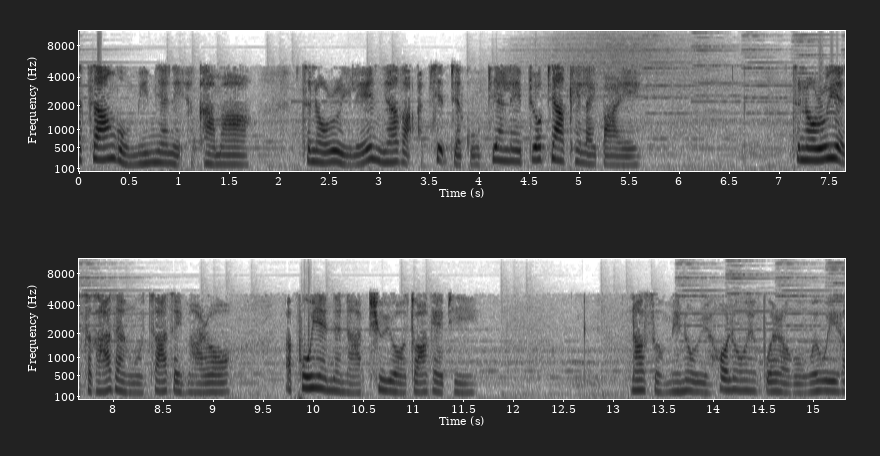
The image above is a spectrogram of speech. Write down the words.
အချောင်းကိုမင်းမြန်းတဲ့အခါမှာကျွန်တော်တို့တွေလည်းညကအဖြစ်အပျက်ကိုပြန်လဲပြောပြခဲ့လိုက်ပါတယ်။ကျွန်တော်တို့ရဲ့စကားသံကိုကြားချိန်မှာတော့အဖိုးရဲ့မျက်နှာဖြူရော်သွားခဲ့ပြီးနောက်ဆိုမင်းတို့တွေဟောလိုဝင်းပွဲတော်ကိုဝေးဝေးက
